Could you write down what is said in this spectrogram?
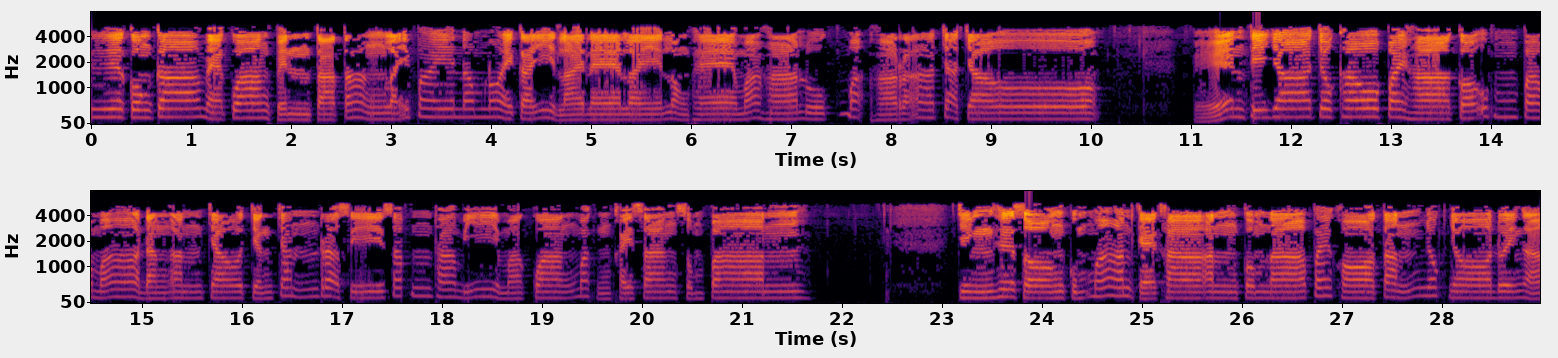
คือกงกาแม่กวางเป็นตาตั้งไหลไปน้ำน้อยไก่ลายแลไหลล่องแพมหาลูกมหาราชเจ้า เป็นติยาเจ้าเข้าไปหาก็อุปปามาดังอันเจ้าเจียงจันระสีสัทธามีมากวางมักไขสร้างสมปาน จริงฮือสองกุมมานแก่ขาอันกมนาไปขอตันยกยอโดยง่า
